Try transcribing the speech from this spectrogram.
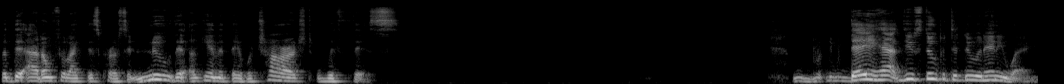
But the, I don't feel like this person knew that, again, that they were charged with this. They have you stupid to do it anyway.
